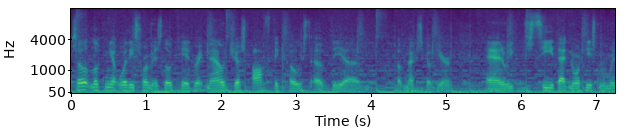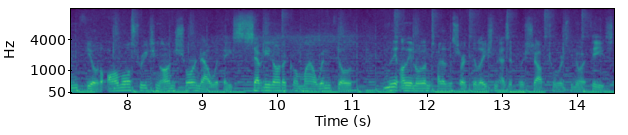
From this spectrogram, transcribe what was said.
So looking at where the storm is located right now, just off the coast of the uh, of Mexico here, and we see that northeastern wind field almost reaching onshore now with a 70 nautical mile wind field on the northern side of the circulation as it pushes off towards the northeast.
